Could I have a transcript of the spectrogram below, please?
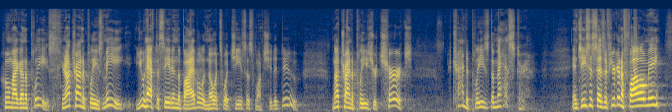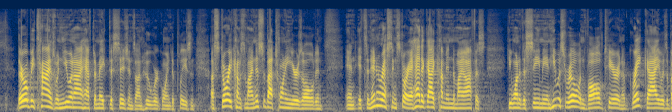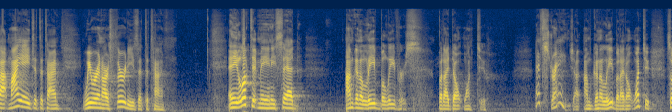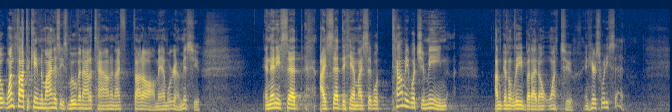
who am I going to please? You're not trying to please me. You have to see it in the Bible and know it's what Jesus wants you to do. I'm not trying to please your church. You're trying to please the Master. And Jesus says, if you're going to follow me, there will be times when you and I have to make decisions on who we're going to please. And a story comes to mind. This is about 20 years old, and, and it's an interesting story. I had a guy come into my office. He wanted to see me, and he was real involved here, and a great guy. He was about my age at the time. We were in our 30s at the time. And he looked at me and he said, I'm going to leave believers, but I don't want to. That's strange. I, am going to leave, but I don't want to. So, one thought that came to mind is he's moving out of town, and I thought, oh man, we're going to miss you. And then he said, I said to him, I said, Well, tell me what you mean. I'm going to leave, but I don't want to. And here's what he said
